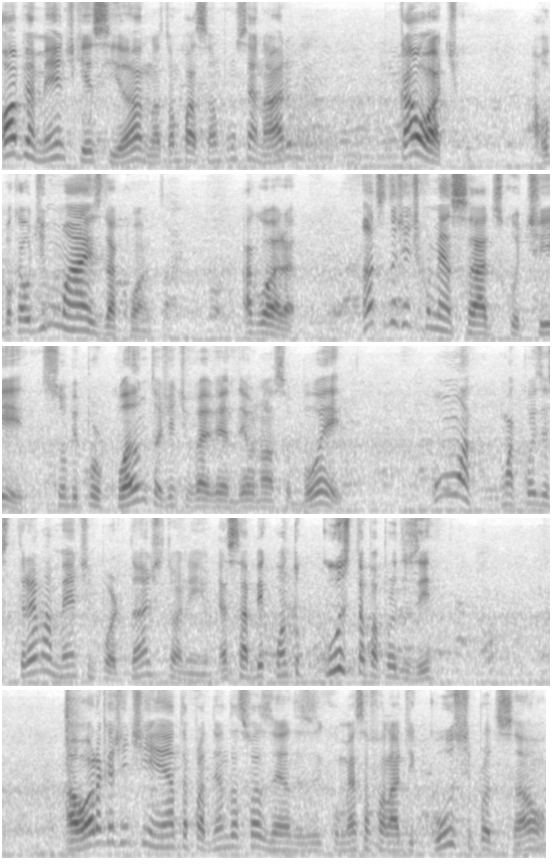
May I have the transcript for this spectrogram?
Obviamente que esse ano nós estamos passando por um cenário caótico. A roupa caiu demais da conta. Agora, antes da gente começar a discutir sobre por quanto a gente vai vender o nosso boi, uma, uma coisa extremamente importante, Toninho, é saber quanto custa para produzir. A hora que a gente entra para dentro das fazendas e começa a falar de custo de produção,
